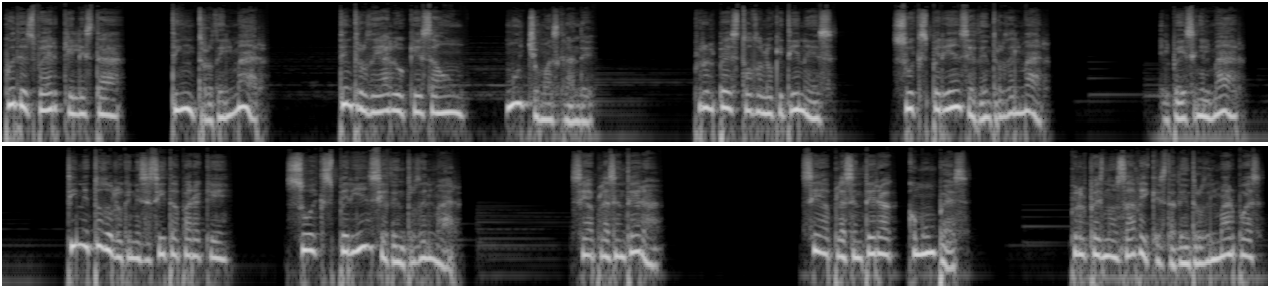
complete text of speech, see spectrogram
puedes ver que él está dentro del mar, dentro de algo que es aún mucho más grande. Pero el pez todo lo que tiene es su experiencia dentro del mar. El pez en el mar tiene todo lo que necesita para que su experiencia dentro del mar sea placentera sea placentera como un pez. Pero el pez no sabe que está dentro del mar, pues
